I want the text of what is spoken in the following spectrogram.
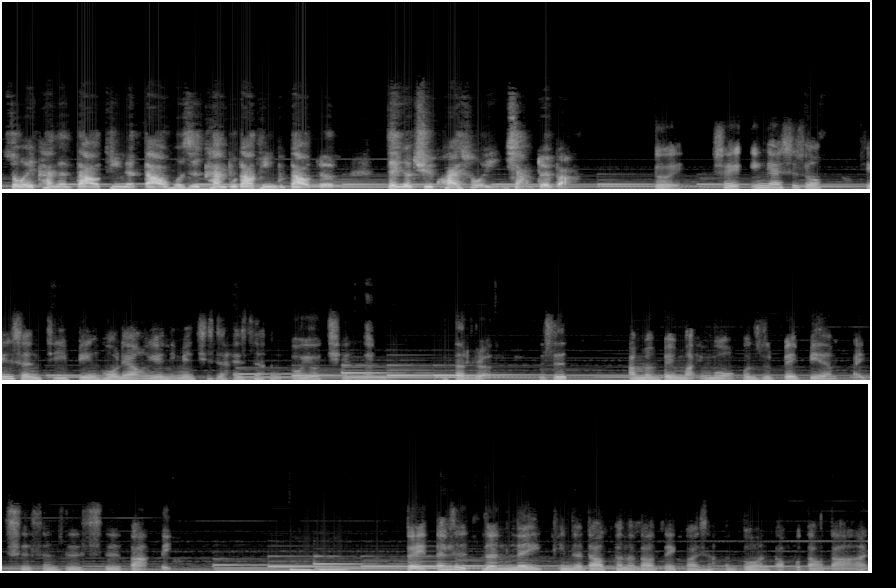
所谓看得到、听得到，或是看不到、听不到的这个区块所影响，对吧？对，所以应该是说，精神疾病或疗养院里面，其实还是很多有潜能的人，只是他们被埋没，或者是被别人排斥，甚至是霸凌。嗯哼，对，但是人类听得到、看得到这一块，是很多人找不到答案。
